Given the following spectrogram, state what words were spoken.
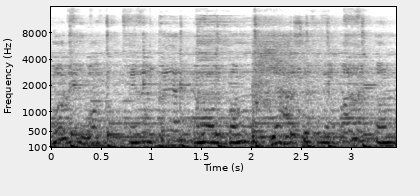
บ่ได้ว่าเป็นแฟนเราบ่อยากสึกในบ้านตอน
